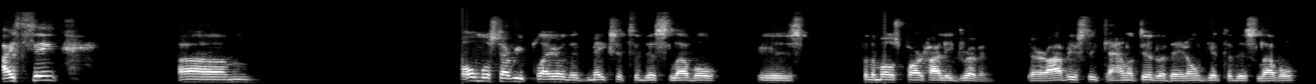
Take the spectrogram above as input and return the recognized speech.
I think um, almost every player that makes it to this level is, for the most part, highly driven. They're obviously talented, or they don't get to this level.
